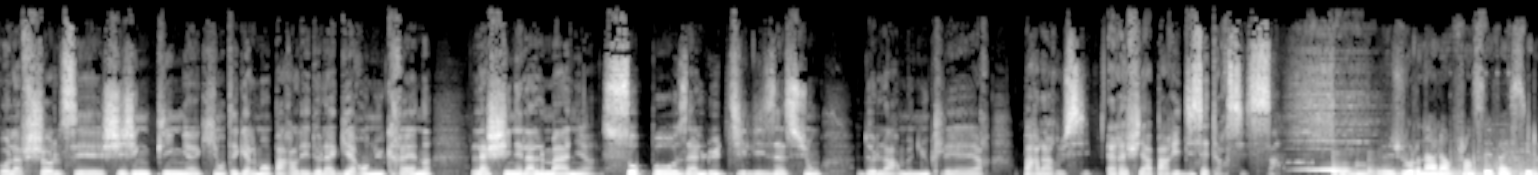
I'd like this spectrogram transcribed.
Olaf Scholz et Xi Jinping qui ont également parlé de la guerre en Ukraine. La Chine et l'Allemagne s'opposent à l'utilisation de l'arme nucléaire par la Russie. RFI à Paris, 17h06. Le journal en français facile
